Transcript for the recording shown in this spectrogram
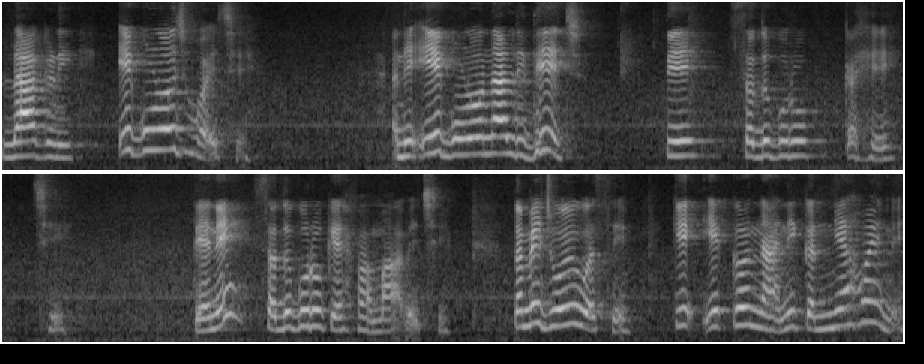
લાગણી એ ગુણો જ હોય છે. અને એ ગુણોના લીધે જ તે સદગુરુ કહે છે. તેને સદગુરુ કહેવામાં આવે છે. તમે જોયું હશે કે એક નાની કન્યા હોય ને,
